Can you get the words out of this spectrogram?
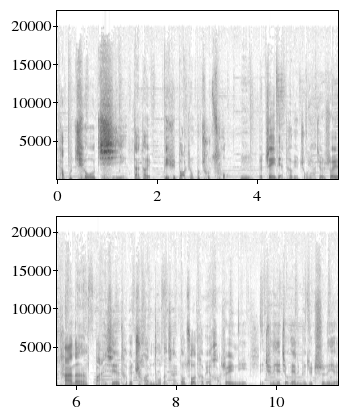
它不求齐，但它必须保证不出错。嗯就这一点特别重要，就是所以他呢把一些特别传统的菜都做得特别好，所以你你去那些酒店里面去吃那些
